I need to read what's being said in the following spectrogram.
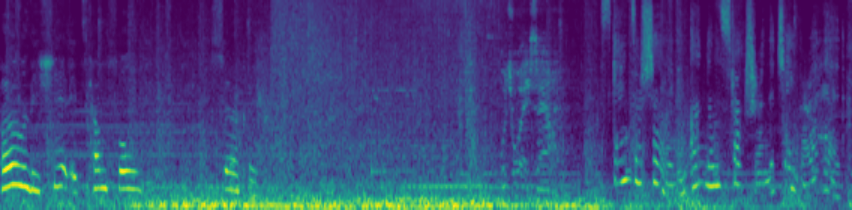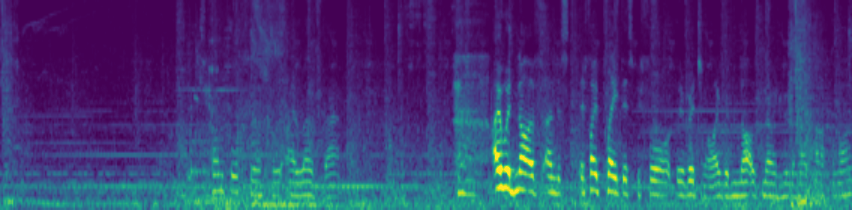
Creepy looking bastard. Holy shit, it's come full circle. Which way, Sam? Scans are showing an unknown structure in the chamber ahead. It's come full circle. I love that. I would not have understood if I played this before the original. I would not have known who the hell Parker was.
